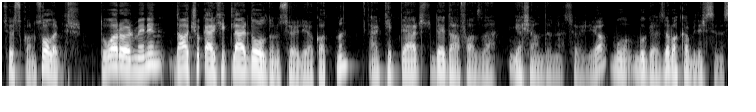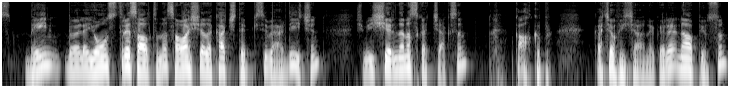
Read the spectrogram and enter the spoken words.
söz konusu olabilir. Duvar örmenin daha çok erkeklerde olduğunu söylüyor Gottman. Erkeklerde daha fazla yaşandığını söylüyor. Bu, bu gözle bakabilirsiniz. Beyin böyle yoğun stres altında savaş ya da kaç tepkisi verdiği için şimdi iş yerinde nasıl kaçacaksın? Kalkıp kaçamayacağına göre ne yapıyorsun?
